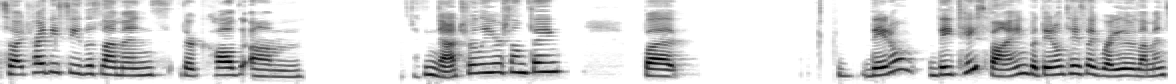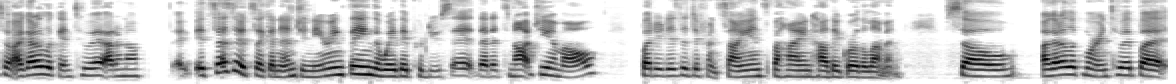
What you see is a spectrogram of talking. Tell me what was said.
so i tried these seedless lemons. They're called um i think naturally or something but they don't they taste fine but they don't taste like regular lemon so i gotta look into it. I don't know it says it's like an engineering thing the way they produce it that it's not gmo but it is a different science behind how they grow the lemon. So I gotta look more into it, but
